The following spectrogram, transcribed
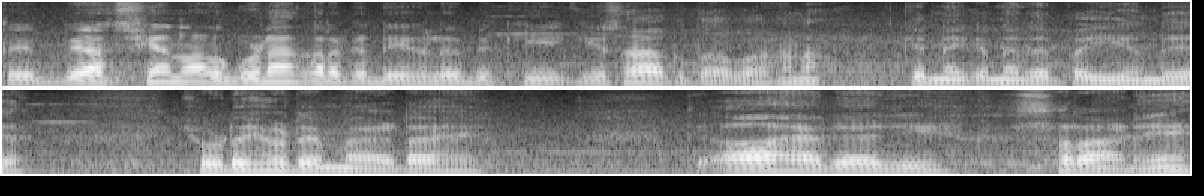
ਤੇ ਬਿਆਸੀਆਂ ਨਾਲ ਗੁਣਾ ਕਰਕੇ ਦੇਖ ਲਿਓ ਵੀ ਕੀ ਕੀ ਹਿਸਾਬ ਕਿਤਾਬ ਆ, ਹਨਾ? ਕਿੰਨੇ ਕਿੰਨੇ ਦੇ ਪਈ ਜਾਂਦੇ ਆ। ਛੋਟੇ ਛੋਟੇ ਮੈਟ ਆ ਇਹ। ਤੇ ਆ ਹੈਗਾ ਜੀ ਸਰਾਣੇ।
